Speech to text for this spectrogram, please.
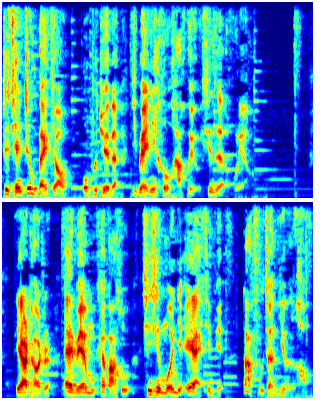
这钱真白交，我不觉得一百年后还会有现在的互联网。第二条是，IBM 开发出新型模拟 AI 芯片，大幅降低能耗。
